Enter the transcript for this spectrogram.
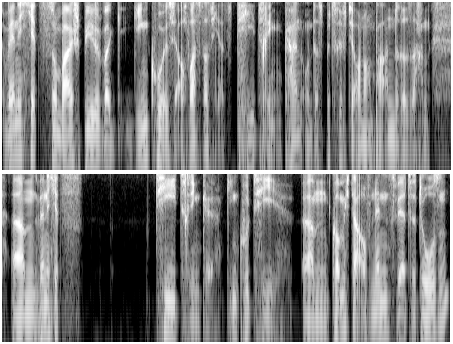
wenn ich jetzt zum Beispiel, weil Ginkgo ist ja auch was, was ich als Tee trinken kann und das betrifft ja auch noch ein paar andere Sachen. Ähm, wenn ich jetzt Tee trinke, Ginkgo-Tee, ähm, komme ich da auf nennenswerte Dosen?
